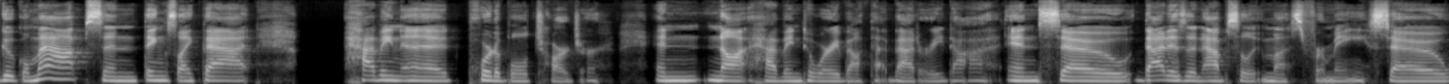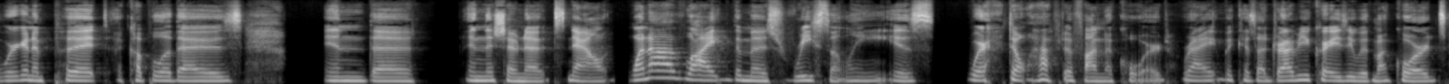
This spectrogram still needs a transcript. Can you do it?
Google Maps and things like that, having a portable charger and not having to worry about that battery die. And so that is an absolute must for me. So we're going to put a couple of those in the in the show notes. Now, one I like the most recently is where I don't have to find a cord, right? Because I drive you crazy with my cords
